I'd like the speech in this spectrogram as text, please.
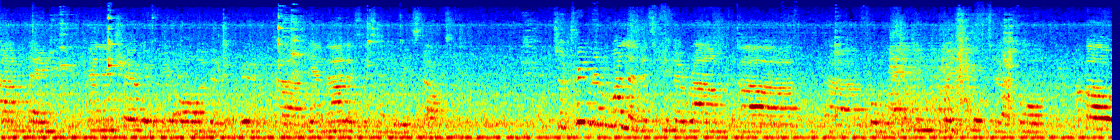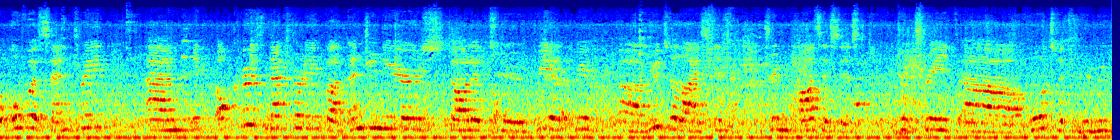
sampling, and then share with you all the, uh, the analysis and the results. So treatment wetland has been around uh, uh, for treating wastewater for about over a century, and it occurs naturally. But engineers started to re- re- uh, utilize these treatment processes to treat uh, water to remove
